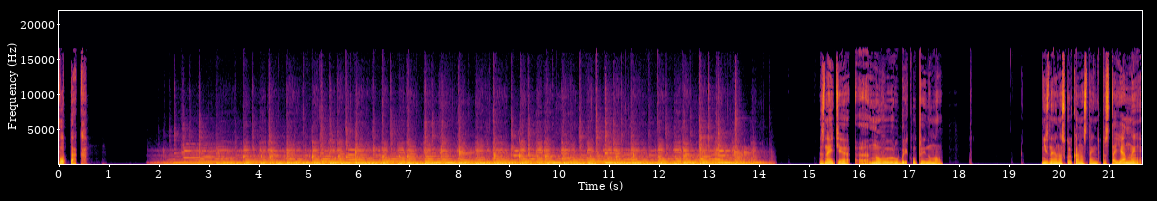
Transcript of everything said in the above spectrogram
Вот так. Знаете, э, новую рубрику придумал. Не знаю, насколько она станет постоянной.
